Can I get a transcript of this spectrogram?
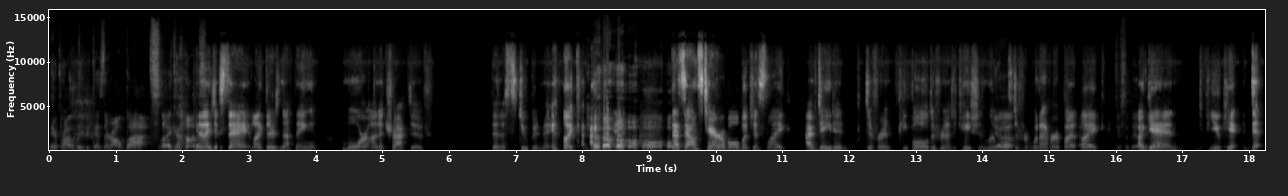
They're probably because they're all bots. Like honestly, Can I just say, like, there's nothing more unattractive than a stupid man. Like, I, that sounds terrible, but just like I've dated different people, different education levels, Yep. different whatever. But Yep. like, disability again, if you can't, di-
